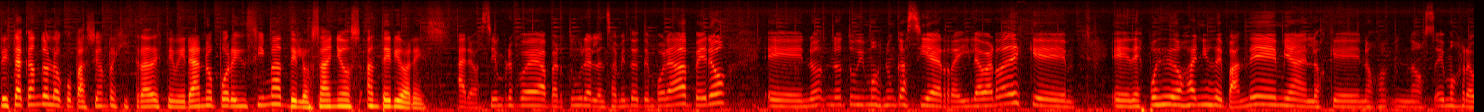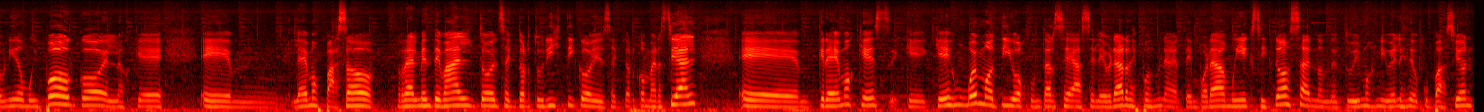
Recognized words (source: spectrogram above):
destacando la ocupación registrada este verano por encima de los años anteriores. Claro, siempre fue apertura, lanzamiento de temporada, pero eh, no, no tuvimos nunca cierre. Y la verdad es que eh, después de dos años de pandemia en los que nos, hemos reunido muy poco, en los que eh, la hemos pasado realmente mal todo el sector turístico y el sector comercial, eh, creemos que es, que, es un buen motivo juntarse a celebrar después de una temporada muy exitosa en donde tuvimos niveles de ocupación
